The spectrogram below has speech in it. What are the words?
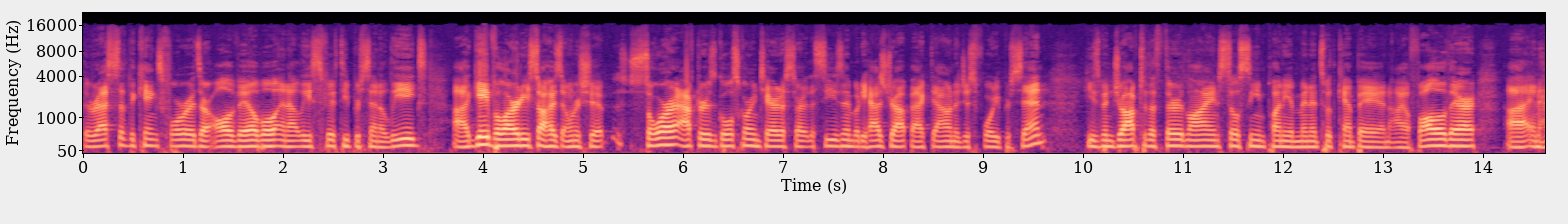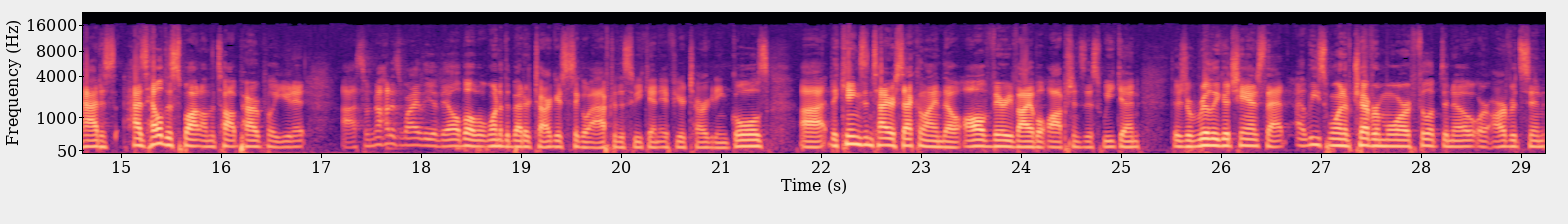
The rest of the Kings forwards are all available in at least 50% of leagues. Uh, Gabe Vilardi saw his ownership soar after his goal scoring tear to start the season, but he has dropped back down to just 40%. He's been dropped to the third line, still seeing plenty of minutes with Kempe and Iafallo there, uh, and has, has held his spot on the top power play unit. Uh, so not as widely available, but one of the better targets to go after this weekend if you're targeting goals. Uh, the Kings' entire second line, though, all very viable options this weekend. There's a really good chance that at least one of Trevor Moore, Phillip Danault, or Arvidsson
